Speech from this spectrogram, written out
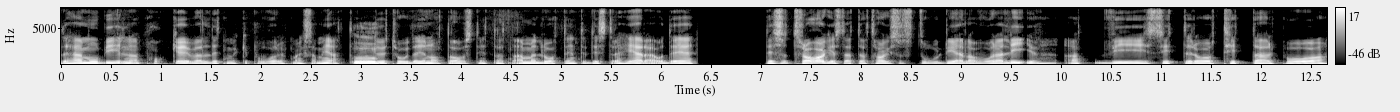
det här mobilerna pockar ju väldigt mycket på vår uppmärksamhet. Mm. Och du tog det i något avsnitt att, ja men låt det inte distrahera. Och det, det är så tragiskt att det har tagit så stor del av våra liv. Att vi sitter och tittar på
